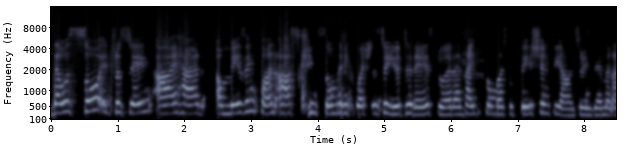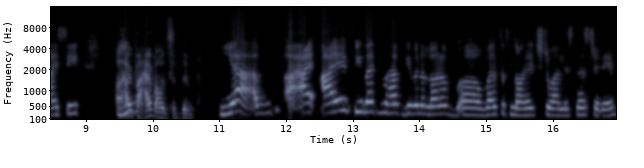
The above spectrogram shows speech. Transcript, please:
That was so interesting. I had amazing fun asking so many questions to you today, Stuart, and thank you so much for patiently answering them. And I see. I you, hope I have answered them. Yeah, um, I I feel that you have given a lot of uh, wealth of knowledge to our listeners today.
